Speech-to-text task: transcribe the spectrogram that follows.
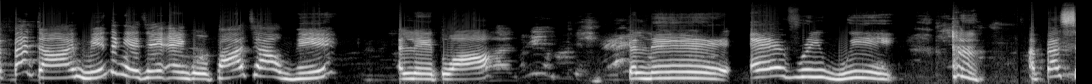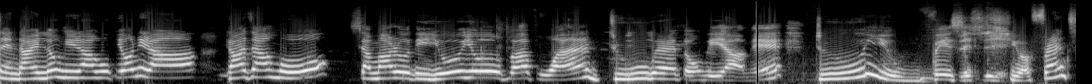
အပတ်တိုင်းမင်းတငယ်ချင်းအိမ်ကိုဘာကြောင့်မင်းအလေသွား တလဲ every week အပတ်စဉ်တိုင်းလုပ်နေတာကိုပြောနေတာဒါကြောင့်မို့ဆရာမတို့ဒီရိုးရိုး verb 1 do ပဲသုံးပေးရမယ် do you visit your friend's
